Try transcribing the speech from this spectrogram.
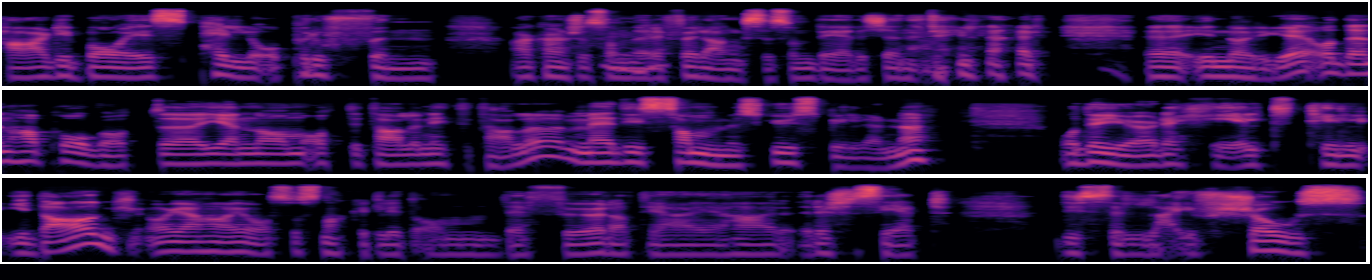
Hardy Boys, Pelle og Proffen er kanskje sånne Mhm. referanser som dere kjenner til her uh, i Norge. Og den har pågått uh, gjennom 80-tallet, 90-tallet med de samme skuespillerne. Og det gjør det helt til i dag. Og jeg har jo også snakket litt om det før, at jeg har regissert disse liveshows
